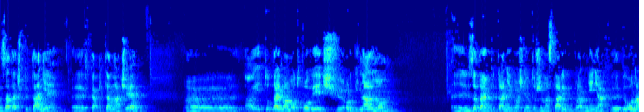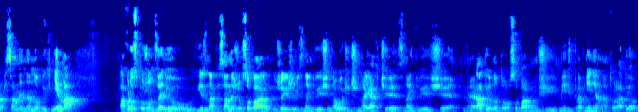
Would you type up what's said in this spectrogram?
zadać pytanie e, w kapitanacie. E, no i tutaj mam odpowiedź oryginalną. Zadałem pytanie właśnie o to, że na starych uprawnieniach było napisane, na nowych nie ma, a w rozporządzeniu jest napisane, że osoba, że jeżeli znajduje się na łodzi czy na jachcie znajduje się radio, no to osoba musi mieć uprawnienia na to radio.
